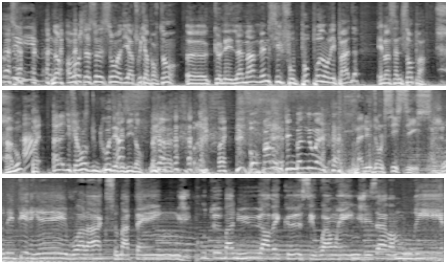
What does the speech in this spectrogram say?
pas. Non, en revanche, l'association a dit un truc important, euh, que les lamas, même s'il faut popo dans l'EHPAD, eh ben ça ne sent pas. Ah bon? Ouais, à la différence du goût des résidents. Mais, euh, Ouais. Bon, pardon, c'est une bonne nouvelle. Manu dans le 6-10. Je n'étais rien, et voilà que ce matin, j'écoute Manu avec ses ouin je les à mourir.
